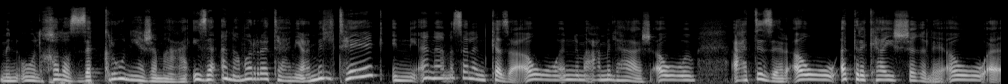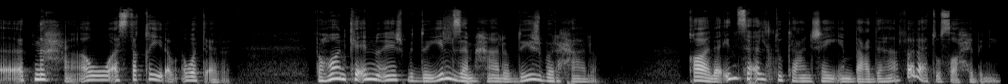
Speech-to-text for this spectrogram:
بنقول خلص ذكروني يا جماعة. إذا أنا مرة تانية عملت هيك إني أنا مثلا كذا أو إني ما أعملهاش أو أعتذر أو أترك هاي الشغلة أو أتنحى أو أستقيل أو whatever فهون كأنه إيش؟ بده يلزم حاله بده يجبر حاله. قال إن سألتك عن شيء بعدها فلا تصاحبني.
